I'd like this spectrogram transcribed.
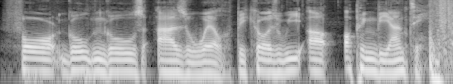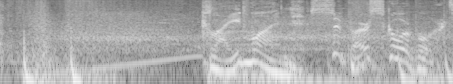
for golden goals as well because we are upping the ante. Clyde One Super Scoreboard.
